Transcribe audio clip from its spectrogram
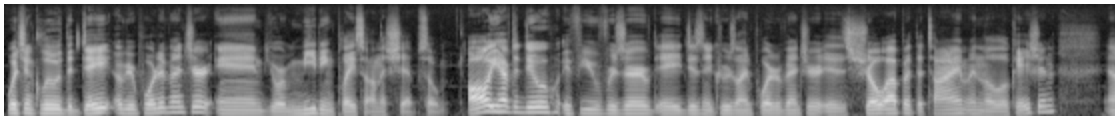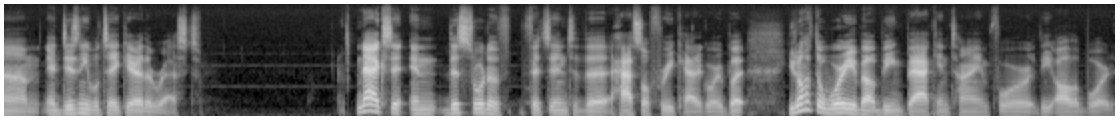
which include the date of your port adventure and your meeting place on the ship. So, all you have to do if you've reserved a Disney Cruise Line port adventure is show up at the time and the location, um, and Disney will take care of the rest. Next, and this sort of fits into the hassle free category, but you don't have to worry about being back in time for the all aboard.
